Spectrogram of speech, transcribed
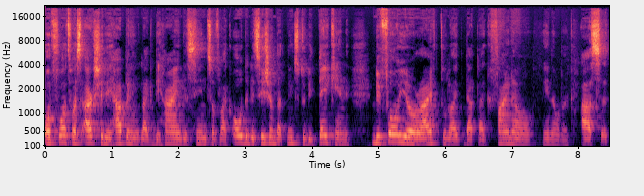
of what was actually happening like behind the scenes of like all the decision that needs to be taken before you arrive to like that like final you know like asset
